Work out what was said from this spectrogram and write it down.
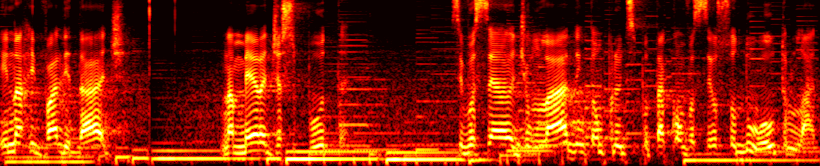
e na rivalidade, na mera disputa. Se você é de um lado, então para eu disputar com você, eu sou do outro lado.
